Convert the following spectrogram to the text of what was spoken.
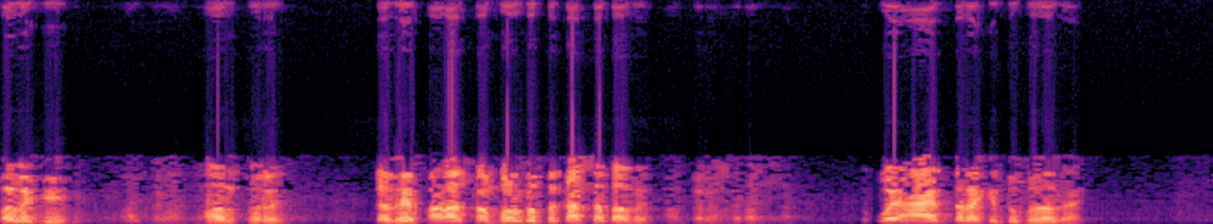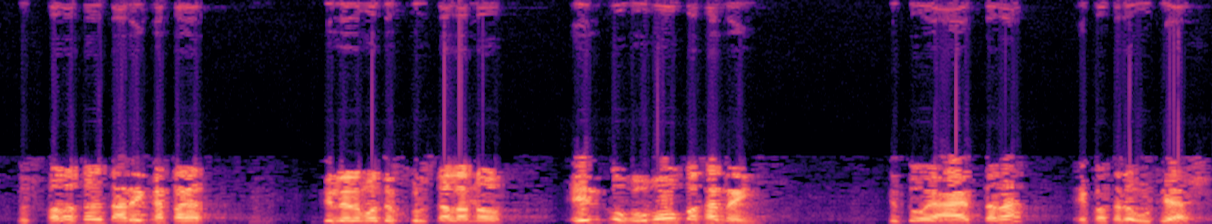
বলে কি? অন্তরে। কাজে ফাড়ার সম্পর্ক তো কার সাথে হবে ওই আয়ের দ্বারা কিন্তু বোঝা যায়। সরাসরি দাড়ি কাটা, দিলের মধ্যে ফুল চালানো এইরকম হুবও কথা নেই। কিন্তু ওই আয়ের দ্বারা এই কথাটা উঠে আসে।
